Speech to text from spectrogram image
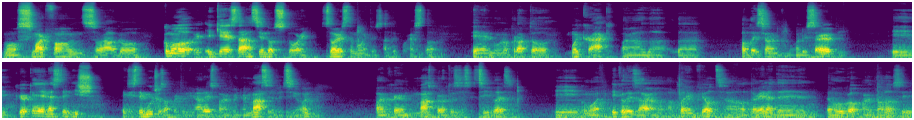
como smartphones o algo. ¿Cómo, ¿Qué está haciendo Story? Story está muy interesante por esto. Tienen un producto muy crack para la, la población como underserved. Y, creo que en este niche existen muchas oportunidades para tener más innovación, para crear más productos accesibles y como equalizar el, playing field, el terreno de, de jugo para todos. Y,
